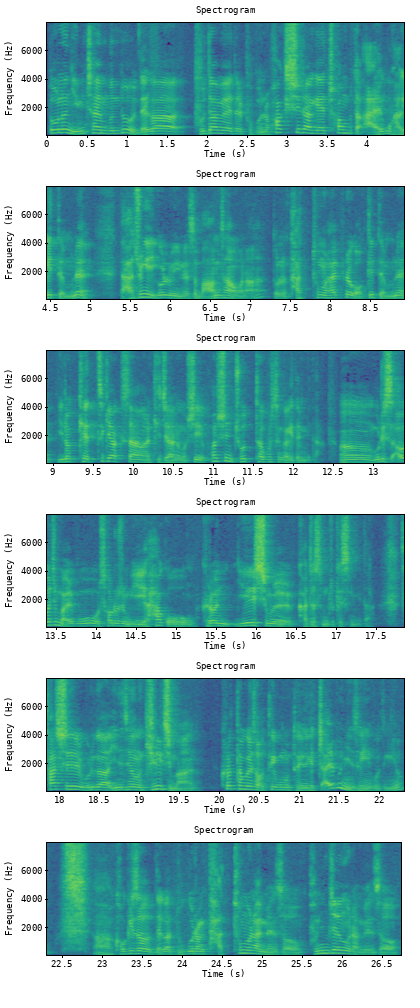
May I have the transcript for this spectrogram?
또는 임차인분도 내가 부담해야 될 부분을 확실하게 처음부터 알고 가기 때문에 나중에 이걸로 인해서 마음 상하거나 또는 다툼을 할 필요가 없기 때문에 이렇게 특약 사항을 기재하는 것이 훨씬 좋다고 생각이 됩니다. 어, 우리 싸우지 말고 서로 좀 이해하고 그런 이해심을 가졌으면 좋겠습니다. 사실 우리가 인생은 길지만 그렇다고 해서 어떻게 보면 되게 짧은 인생이거든요. 아, 거기서 내가 누구랑 다툼을 하면서 분쟁을 하면서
